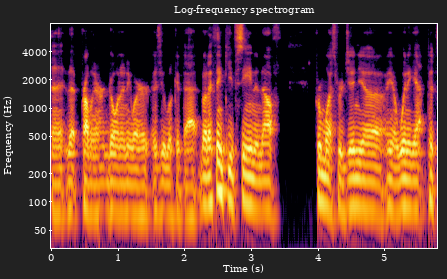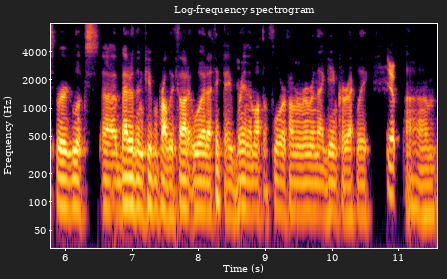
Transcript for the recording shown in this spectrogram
uh, that probably aren't going anywhere as you look at that. But I think you've seen enough from West Virginia. You know, winning at Pittsburgh looks uh, better than people probably thought it would. I think they ran them off the floor if I'm remembering that game correctly. Yep. Um,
